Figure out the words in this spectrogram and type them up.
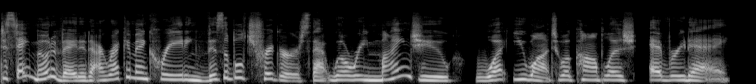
To stay motivated, I recommend creating visible triggers that will remind you what you want to accomplish every day.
